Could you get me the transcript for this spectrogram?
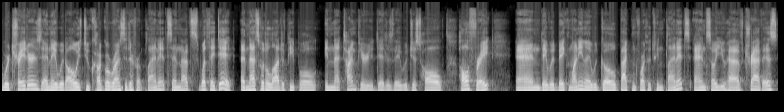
were traders and they would always do cargo runs to different planets and that's what they did and that's what a lot of people in that time period did is they would just haul haul freight and they would make money and they would go back and forth between planets and so you have Travis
